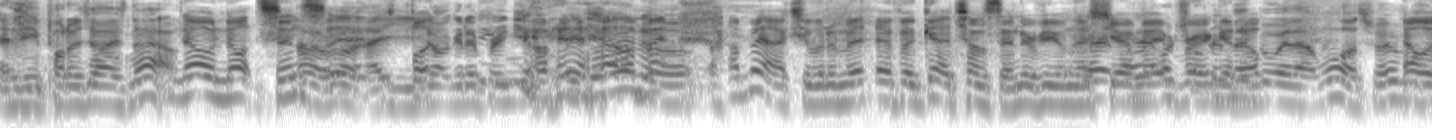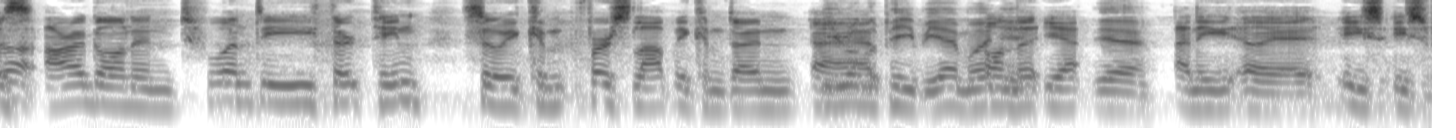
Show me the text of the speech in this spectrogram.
Has he apologised now? no, not since. Oh, right. uh, Are you but- not gonna bring it up I again, might, or- I might actually, when I, if I get a chance to interview him this year, I Where- might I'm trying to bring it up. remember where that was. Where That was was that? Aragon in 2013. So he came first lap. He came down. Uh, You were on the PBM, weren't on you? The, yeah, Yeah. And he uh, he's he's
